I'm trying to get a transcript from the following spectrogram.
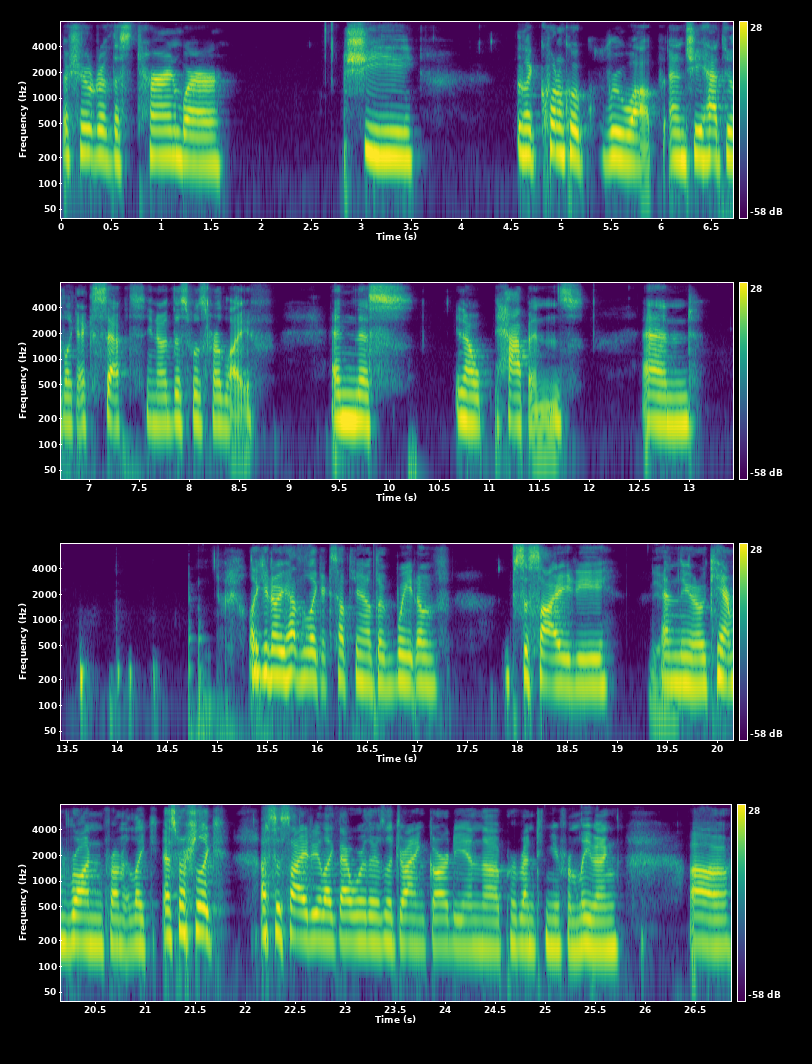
there's sort of this turn where she, like, quote unquote, grew up and she had to, like, accept, you know, this was her life and this, you know, happens. And, like, you know, you have to, like, accept, you know, the weight of society Yeah. and you know you can't run from it like especially like a society like that where there's a giant guardian uh, preventing you from leaving uh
